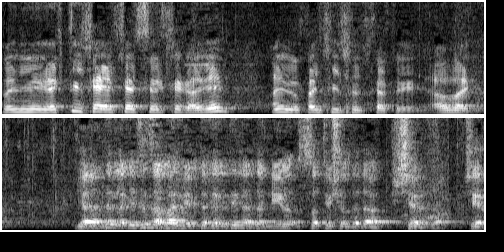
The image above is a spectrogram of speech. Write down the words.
पण मी व्यक्तीच्या याच्यात चर्चा घालेल आणि लोकांची सुटका करेल आभारी. यानंतर लगेचच आभार व्यक्त करतील आदरणीय सत्यशील दादा शेरकर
